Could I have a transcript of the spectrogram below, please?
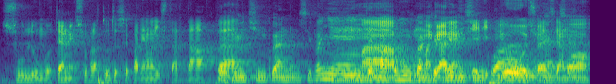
sul lungo termine, soprattutto se parliamo di startup. Per i primi 5 anni non si fa niente, ma, Ma comunque anche magari di anche di 5 più, anni, cioè, eh, siamo,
